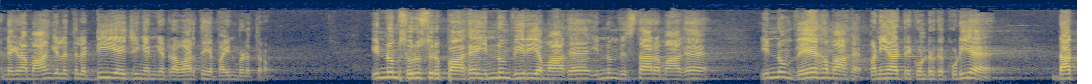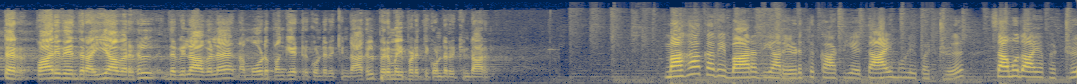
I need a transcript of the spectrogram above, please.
இன்னைக்கு நம்ம ஆங்கிலத்தில் டி ஏஜிங் என்கின்ற வார்த்தையை பயன்படுத்துகிறோம் இன்னும் சுறுசுறுப்பாக இன்னும் வீரியமாக இன்னும் விஸ்தாரமாக இன்னும் வேகமாக பணியாற்றி கொண்டிருக்கக்கூடிய டாக்டர் பாரிவேந்தர் ஐயா அவர்கள் இந்த விழாவில் நம்மோடு பங்கேற்றுக் கொண்டிருக்கின்றார்கள் பெருமைப்படுத்தி கொண்டிருக்கின்றார்கள். மகாகவி பாரதியார் எடுத்துக்காட்டிய தாய்மொழி பற்று சமுதாய பற்று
